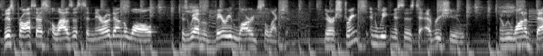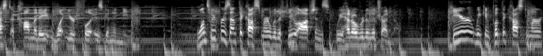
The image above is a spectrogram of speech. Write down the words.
This process allows us to narrow down the wall because we have a very large selection. There are strengths and weaknesses to every shoe, and we want to best accommodate what your foot is going to need. Once we present the customer with a few options, we head over to the treadmill. Here, we can put the customer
